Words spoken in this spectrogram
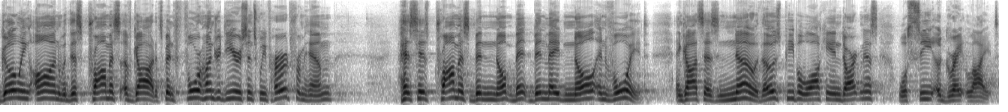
going on with this promise of God? It's been 400 years since we've heard from him. Has his promise been, no, been made null and void? And God says, No, those people walking in darkness will see a great light.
